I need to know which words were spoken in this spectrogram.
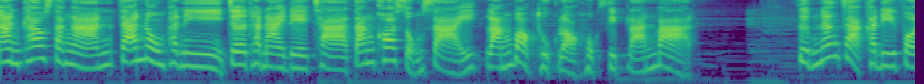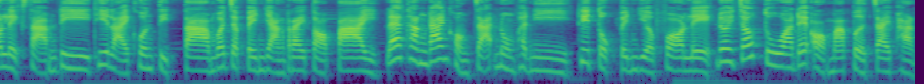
งานเข้าสงานจ้านงพนีเจอทนายเดชาตั้งข้อสงสัย หลังบอกถูกหลอก 60 ล้านบาท สืบเนื่องจากคดี Forex 3D ที่หลายคนติดตามว่าจะเป็นอย่างไรต่อไป และทางด้านของจ๊ะนงพนีที่ตกเป็นเหยื่อ Forex โดยเจ้าตัวได้ออกมาเปิดใจผ่าน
